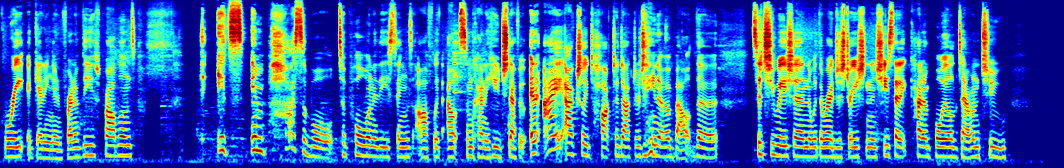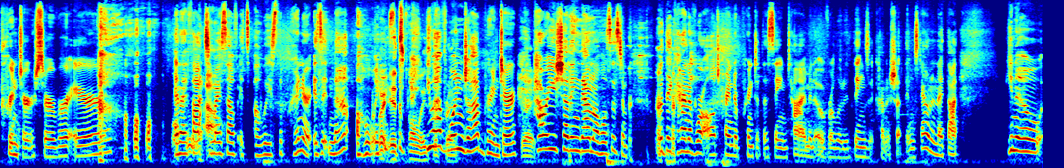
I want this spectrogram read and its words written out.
great at getting in front of these problems. It's impossible to pull one of these things off without some kind of huge snafu. And I actually talked to Dr. Dana about the situation with the registration, and she said it kind of boiled down to printer server error. And I thought to myself, it's always the printer. Is it not always? Right, it's the, always You have printer. one job printer. Right. How are you shutting down a whole system? But they kind of were all trying to print at the same time and overloaded things that kind of shut things down. And I thought, you know,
